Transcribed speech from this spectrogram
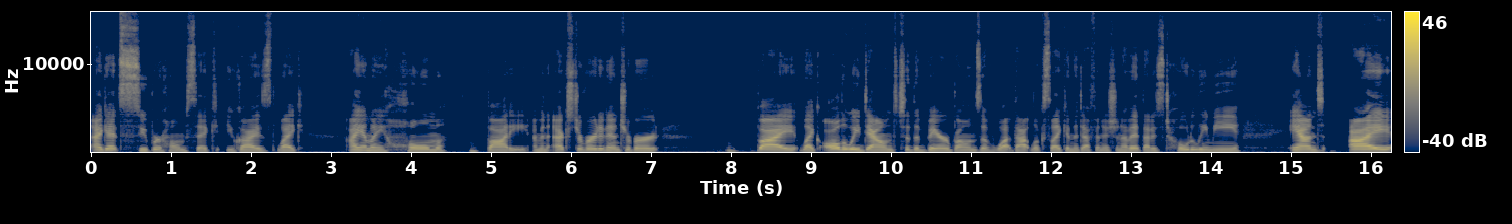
I get super homesick, you guys. Like, I am a home body. I'm an extroverted introvert by like all the way down to the bare bones of what that looks like and the definition of it. That is totally me. And I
